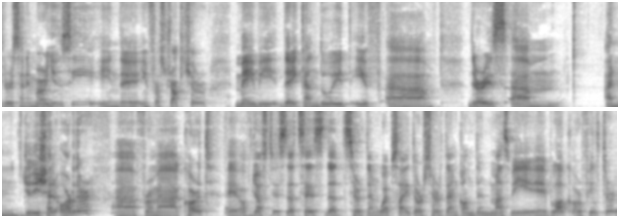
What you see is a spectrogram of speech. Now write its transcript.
there is an emergency in the infrastructure maybe they can do it if uh, there is um, a judicial order uh, from a court of justice that says that certain website or certain content must be blocked or filtered.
